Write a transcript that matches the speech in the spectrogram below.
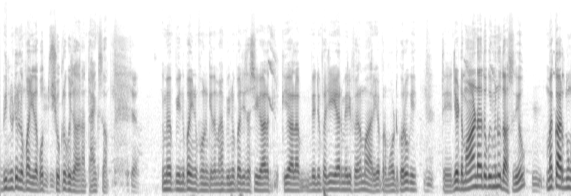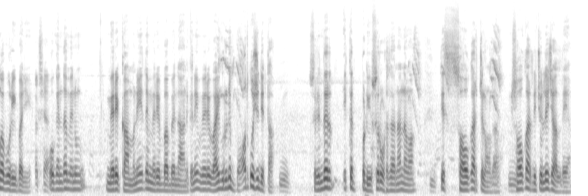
ਬੀਨੂ ਢਿੱਲੋਂ ਭਾਜੀ ਦਾ ਬਹੁਤ। ਸ਼ੁਕਰਗੁਜ਼ਾਰ ਹਾਂ ਥੈਂਕਸ ਆ ਅੱਛਾ। ਕਿ ਮੈਂ ਬੀਨੂ ਭਾਜੀ ਨੂੰ ਫੋਨ ਕੀਤਾ ਮੈਂ ਕਿਹਾ ਬੀਨੂ ਭਾਜੀ ਸਤਿ ਸ਼੍ਰੀ ਅਕਾਲ ਕੀ ਹਾਲ ਆ? ਬੀਨੂ ਭਾਜੀ ਯਾਰ ਮੇਰੀ ਫਿਲਮ ਆ ਰਹੀ ਆ ਪ੍ਰਮੋਟ ਕਰੋਗੇ। ਤੇ ਜੇ ਡਿਮਾਂਡ ਆ ਤਾਂ ਕੋਈ ਮੈਨੂੰ ਦੱਸ ਦਿਓ। ਮੈਂ ਕਰ ਦੂੰਗਾ ਪੂਰੀ ਭਾਜੀ। ਉਹ ਕਹਿੰਦਾ ਮੈਨੂੰ ਮੇਰੇ ਕੰਮ ਨੇ ਤੇ ਮੇਰੇ ਬਾਬੇ ਨਾਨਕ ਨੇ ਮੇਰੇ ਵਾਹਿਗੁਰੂ ਨੇ ਬਹੁਤ ਕੁਝ ਦਿੱਤਾ। ਸੁਰਿੰਦਰ ਇੱਕ ਪ੍ਰੋਡਿਊਸਰ ਉੱਠਦਾ ਨਾ ਨਵਾਂ। ਤੇ 100 ਘਰ ਚਲਾਉਂਦਾ। 100 ਘਰ ਦੇ ਚੁੱਲ੍ਹੇ ਚੱਲਦੇ ਆ।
